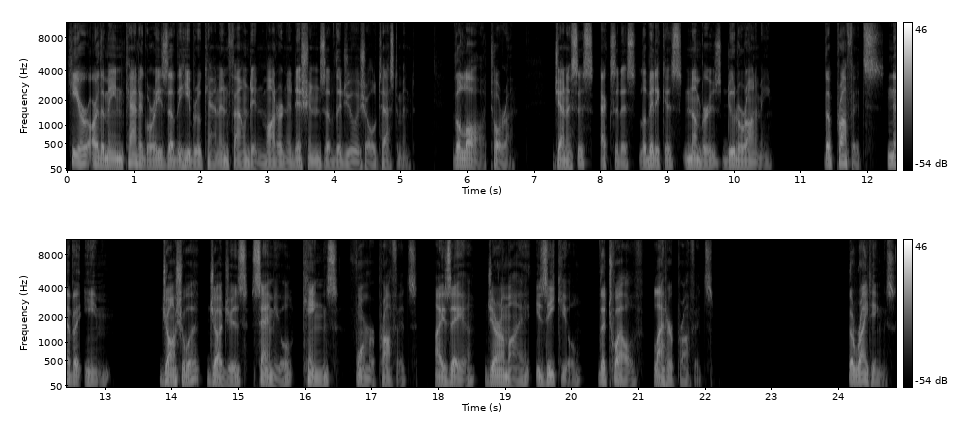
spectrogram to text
Here are the main categories of the Hebrew canon found in modern editions of the Jewish Old Testament. The Law, Torah. Genesis, Exodus, Leviticus, Numbers, Deuteronomy. The prophets, Nevi'im. Joshua, Judges, Samuel, Kings, former prophets, Isaiah, Jeremiah, Ezekiel, the twelve latter prophets. The writings,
